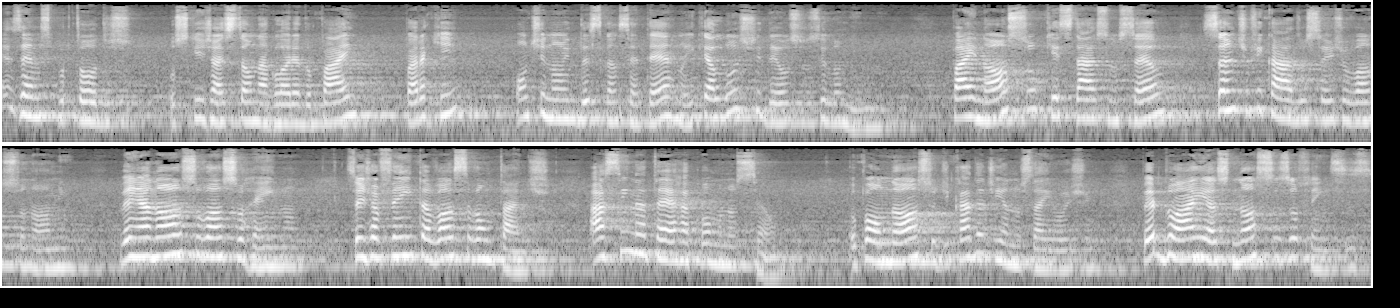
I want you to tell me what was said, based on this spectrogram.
Rezemos por todos os que já estão na glória do Pai, para que continuem no descanso eterno e que a luz de Deus os ilumine. Pai nosso que estás no céu, santificado seja o vosso nome. Venha a nós o vosso reino. Seja feita a vossa vontade, assim na terra como no céu. O pão nosso de cada dia nos dai hoje. Perdoai as nossas ofensas,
